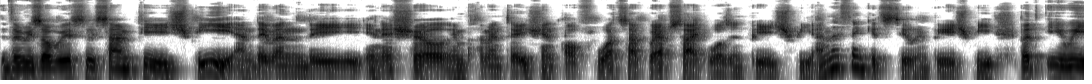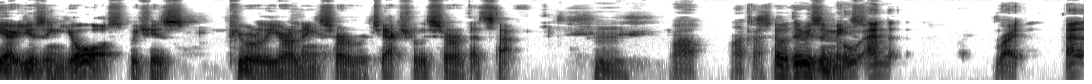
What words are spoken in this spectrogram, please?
there is obviously some PHP, and even the initial implementation of WhatsApp website was in PHP, and I think it's still in PHP. But we are using Yaws, which is purely Erlang server to actually serve that stuff. Hmm. Wow. Okay. So there is a mix. Cool. And right, and,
